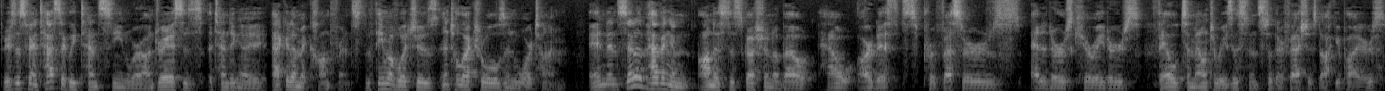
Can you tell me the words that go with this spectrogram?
There's this fantastically tense scene where Andreas is attending a academic conference, the theme of which is intellectuals in wartime. And instead of having an honest discussion about how artists, professors, editors, curators failed to mount a resistance to their fascist occupiers,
